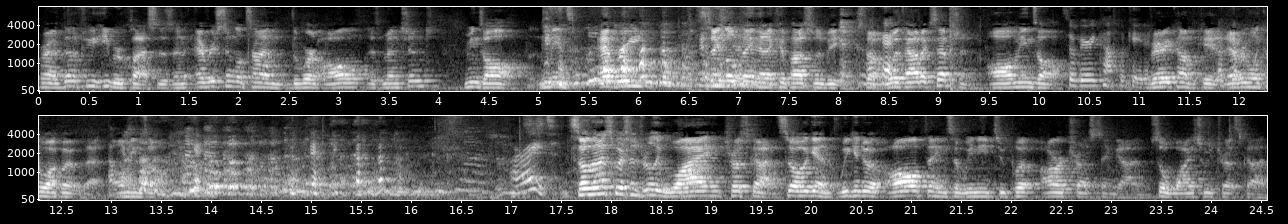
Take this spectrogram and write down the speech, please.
Right, I've done a few Hebrew classes, and every single time the word all is mentioned, it means all. It means every single thing that it could possibly be. So, okay. without exception, all means all. So, very complicated. Very complicated. Okay. Everyone can walk away with that. Okay. All means all. all right. So, the next question is really why trust God? So, again, we can do it all things that we need to put our trust in God. So, why should we trust God?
